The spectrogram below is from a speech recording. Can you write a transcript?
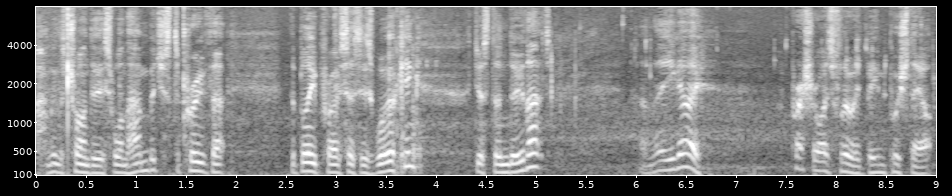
I'm going to try and do this one hand but just to prove that the bleed process is working. Just undo that. And there you go. Pressurized fluid being pushed out.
